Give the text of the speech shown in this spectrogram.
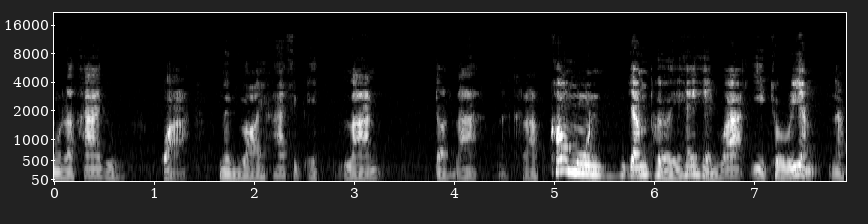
มูลค่าอยู่กว่า 151 ล้าน ดอลลาร์นะครับ ข้อมูลยังเผยให้เห็นว่าอีเทเรียมนะ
